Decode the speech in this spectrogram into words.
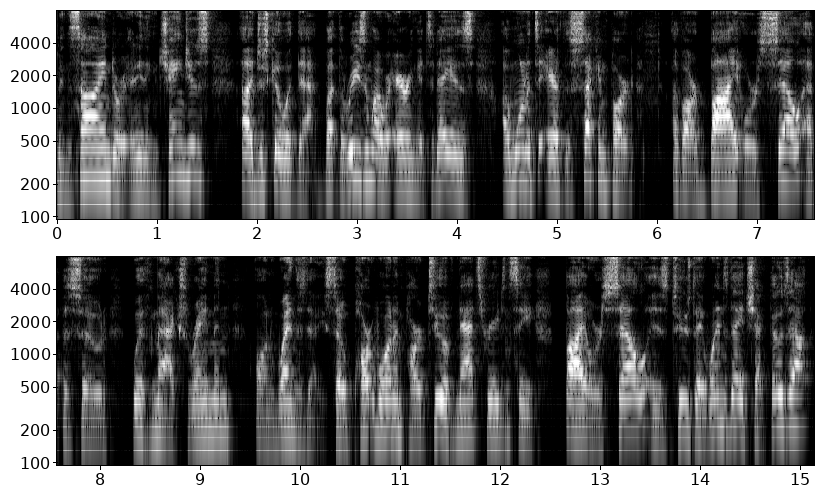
been signed or anything changes, uh, just go with that. But the reason why we're airing it today is I wanted to air the second part of our buy or sell episode with Max Raymond on Wednesday. So part one and part two of Nats free agency buy or sell is Tuesday, Wednesday. Check those out.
